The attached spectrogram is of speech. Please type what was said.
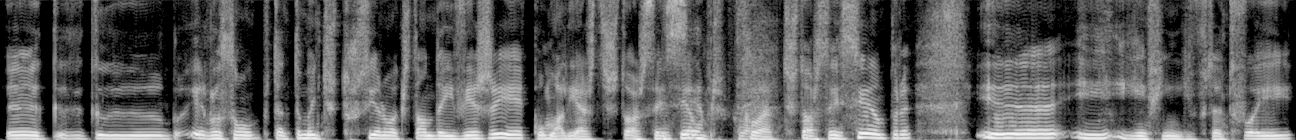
uh, que, que, em relação, portanto, também distorceram a questão da IVG, como aliás distorcem é sempre, sempre claro. distorcem sempre, e, e, enfim, portanto foi,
